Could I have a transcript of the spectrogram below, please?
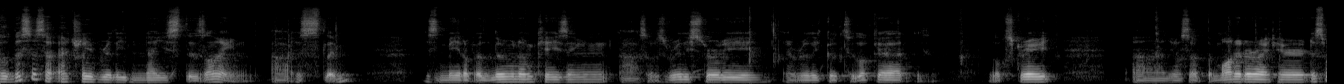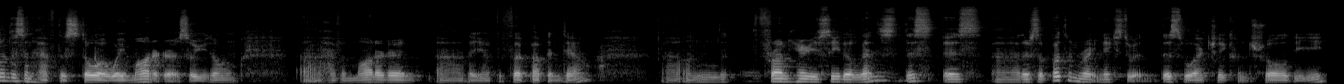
So this is actually really nice design. Uh, it's slim. It's made of aluminum casing, uh, so it's really sturdy and really good to look at. It looks great. Uh, you also have the monitor right here. This one doesn't have the stowaway monitor, so you don't uh, have a monitor uh, that you have to flip up and down. Uh, on the front here, you see the lens. This is there's a button right next to it. This will actually control the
